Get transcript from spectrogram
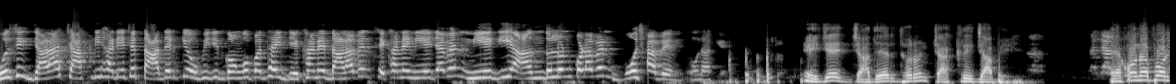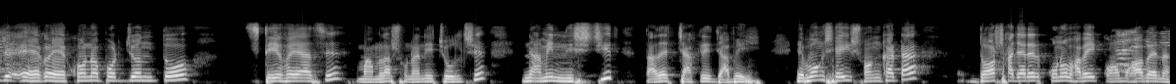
বলছি যারা চাকরি হারিয়েছে তাদেরকে অভিজিৎ গঙ্গোপাধ্যায় যেখানে দাঁড়াবেন সেখানে নিয়ে যাবেন নিয়ে গিয়ে আন্দোলন করাবেন বোঝাবেন ওনাকে। এই যে যাদের ধরুন চাকরি যাবে এখনও পর্যন্ত এখনও পর্যন্ত স্টে হয়ে আছে মামলা শুনানি চলছে আমি নিশ্চিত তাদের চাকরি যাবেই। এবং সেই সংখ্যাটা দশ হাজারের কোনোভাবেই কম হবে না।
